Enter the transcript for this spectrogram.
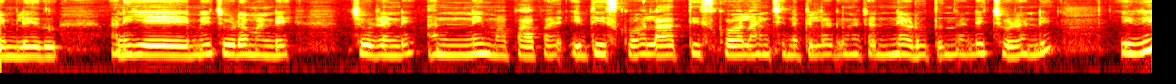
ఏం లేదు అని ఏమీ చూడమండి. చూడండి అన్నీ మా పాప ఇది తీసుకోవాలా అది తీసుకోవాలా అని చిన్నపిల్లలు అన్నీ అడుగుతుందండి. చూడండి ఇవి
